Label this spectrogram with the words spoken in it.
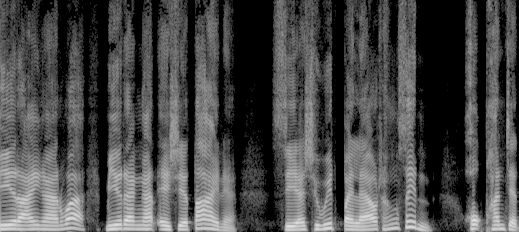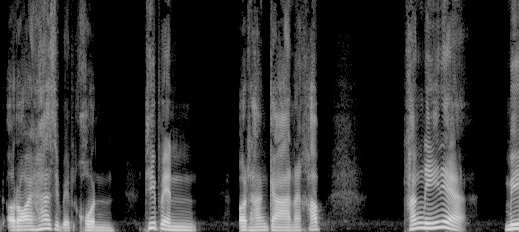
มีรายงานว่ามีแรงงานเอเชียใต้เนี่ยเสียชีวิตไปแล้วทั้งสิ้น 6,751 คนที่เป็นเอทางการนะครับ ทั้งนี้เนี่ย มี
